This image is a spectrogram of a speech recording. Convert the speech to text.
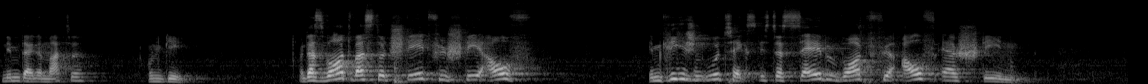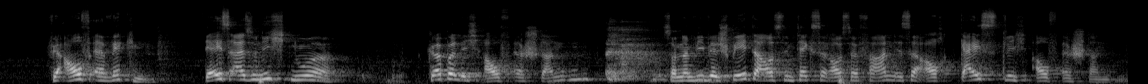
nimm deine Matte und geh. Und das Wort, was dort steht für steh auf, im griechischen Urtext ist dasselbe Wort für auferstehen, für auferwecken. Der ist also nicht nur körperlich auferstanden, sondern wie wir später aus dem Text heraus erfahren, ist er auch geistlich auferstanden.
